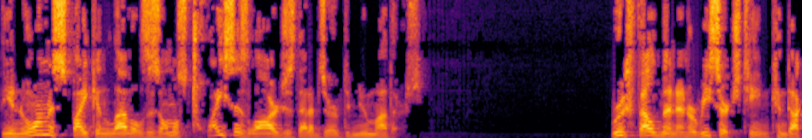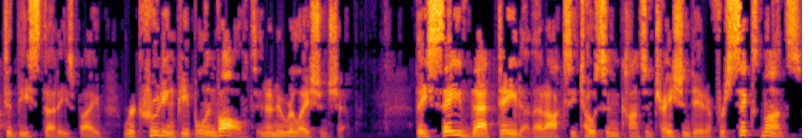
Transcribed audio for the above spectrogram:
The enormous spike in levels is almost twice as large as that observed in new mothers. Ruth Feldman and her research team conducted these studies by recruiting people involved in a new relationship. They saved that data, that oxytocin concentration data, for six months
